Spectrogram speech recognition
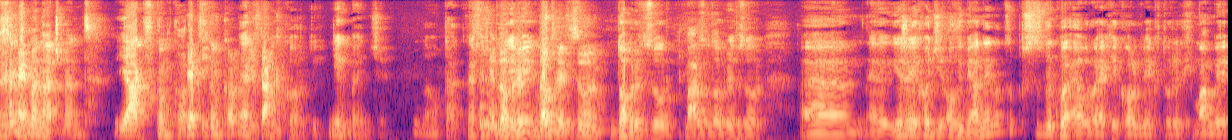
Hand Hand. management, jak w Concordii. Jak w Concordii, Jak w tak. Concordii. Niech będzie. No tak. Nie, Najpierw dobry, jakoś- dobry wzór. Dobry wzór, bardzo dobry wzór. E, Jeżeli chodzi o wymiany, no to zwykłe euro jakiekolwiek, których mamy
